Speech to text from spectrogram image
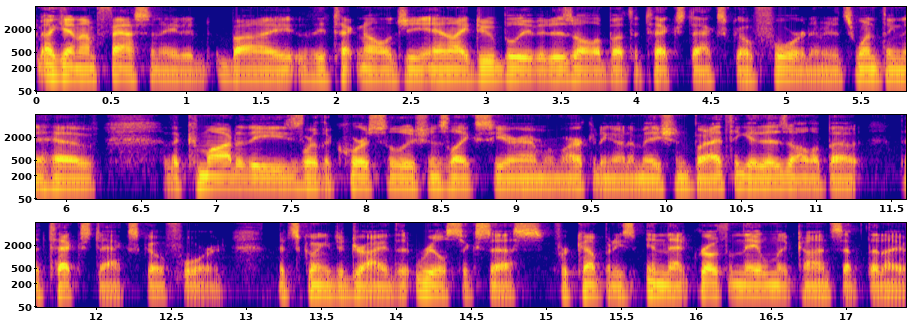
Again, I'm fascinated by the technology, and I do believe it is all about the tech stacks go forward. I mean, it's one thing to have the commodities or the core solutions like CRM or marketing automation, but I think it is all about the tech stacks go forward that's going to drive the real success for companies in that growth enablement concept that I,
